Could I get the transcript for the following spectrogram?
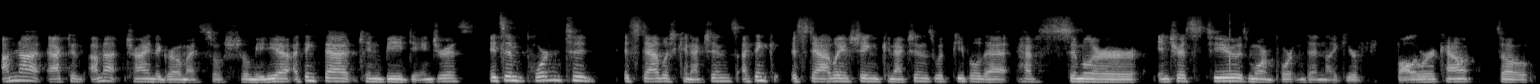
I'm not active. I'm not trying to grow my social media. I think that can be dangerous. It's important to establish connections. I think establishing connections with people that have similar interests to you is more important than like your follower count. So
